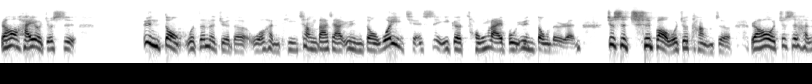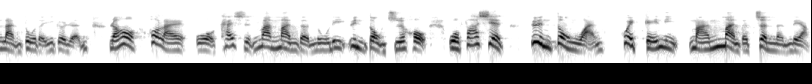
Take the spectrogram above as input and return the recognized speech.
然后还有就是运动，我真的觉得我很提倡大家运动。我以前是一个从来不运动的人，就是吃饱我就躺着，然后就是很懒惰的一个人。然后后来我开始慢慢的努力运动之后，我发现运动完。会给你满满的正能量，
